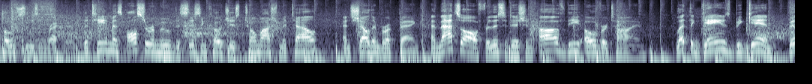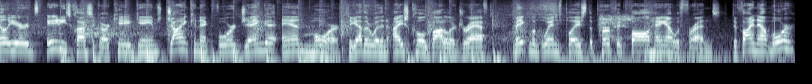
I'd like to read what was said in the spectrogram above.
postseason record. The team has also removed assistant coaches Tomas Mitell and Sheldon Brookbank. And that's all for this edition of The Overtime. Let the games begin. Billiards, 80s classic arcade games, Giant Connect 4, Jenga, and more. Together with an ice cold bottle or draft, make McGuinn's Place the perfect fall hangout with friends. To find out more,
